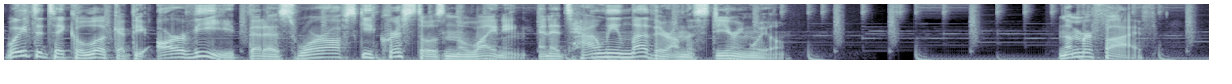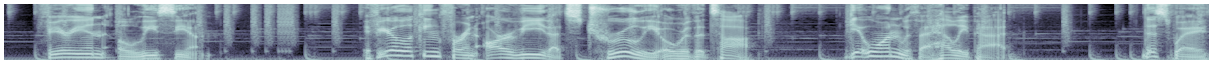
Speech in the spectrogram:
wait to take a look at the RV that has Swarovski crystals in the lighting and Italian leather on the steering wheel. Number 5. Furrion Elysium If you're looking for an RV that's truly over the top, get one with a helipad. This way,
